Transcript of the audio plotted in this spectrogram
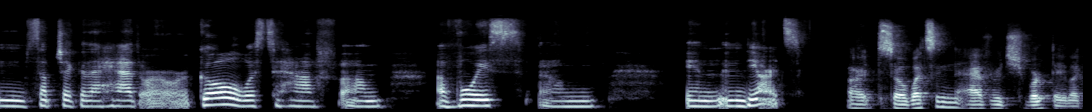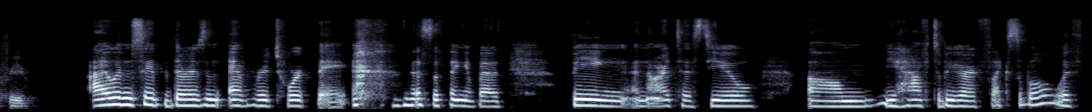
um, subject that I had or, or, goal was to have um, a voice um, in in the arts. All right. So, what's an average workday like for you? I wouldn't say that there is an average workday. That's the thing about being an artist. You um, you have to be very flexible with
